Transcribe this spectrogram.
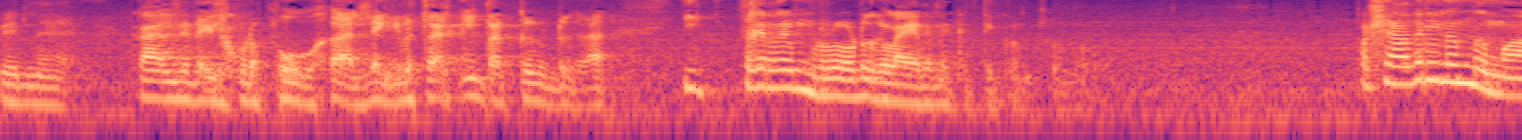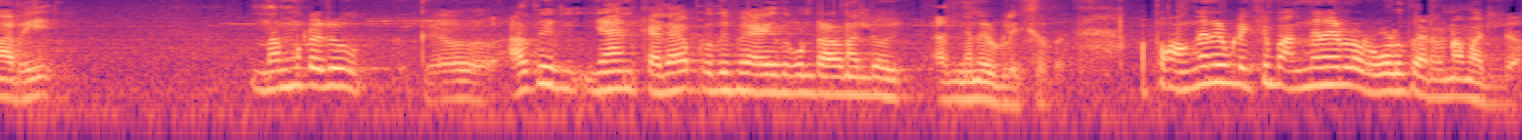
പിന്നെ കാലിനിടയിൽ കൂടെ പോവുക അല്ലെങ്കിൽ തലയിൽ തട്ട് കിട്ടുക ഇത്തരം റോഡുകളായിരുന്നു കിട്ടിക്കൊണ്ടിരുന്നത്. പക്ഷെ അതിൽ നിന്ന് മാറി നമ്മുടെ ഒരു അത് ഞാൻ കലാപ്രതിഭ ആയതുകൊണ്ടാണല്ലോ അങ്ങനെ വിളിച്ചത്. അപ്പോൾ അങ്ങനെ വിളിക്കുമ്പോൾ അങ്ങനെയുള്ള റോൾ തരണമല്ലോ.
